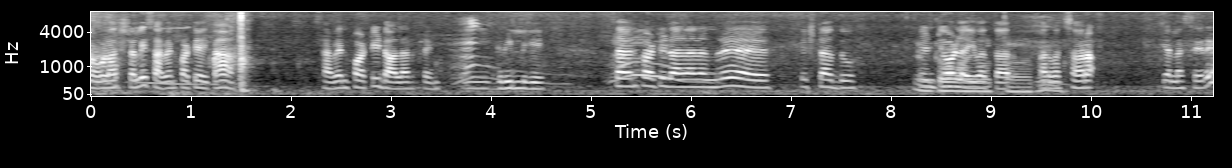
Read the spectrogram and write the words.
ತಗೊಳ್ಳೋಷ್ಟರಲ್ಲಿ ಸೆವೆನ್ ಫಾರ್ಟಿ ಆಯಿತಾ? ಸೆವೆನ್ ಫಾರ್ಟಿ ಡಾಲರ್ ಫ್ರೆಂಡ್ ಈ ಗ್ರಿಲ್ಗೆ ಸೆವೆನ್ ಫಾರ್ಟಿ ಡಾಲರ್ ಅಂದರೆ ಎಷ್ಟಾದ್ದು ಎಂಟೇಳು ಐವತ್ತಾರು ಅರವತ್ತು ಸಾವಿರ. ಎಲ್ಲ ಸೇರಿ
